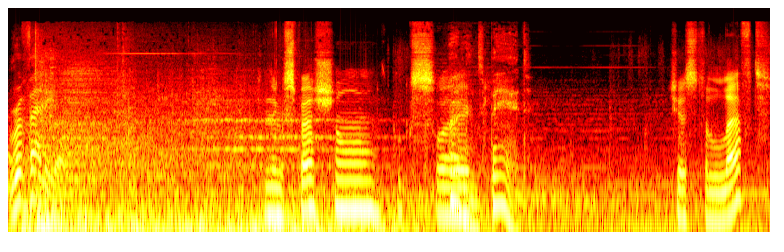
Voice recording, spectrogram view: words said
Revelio. Something special. Looks like beard. just to the left.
